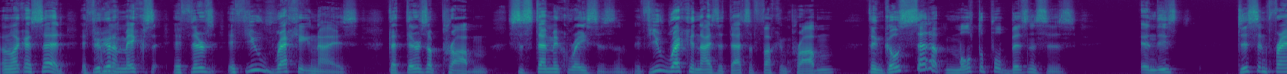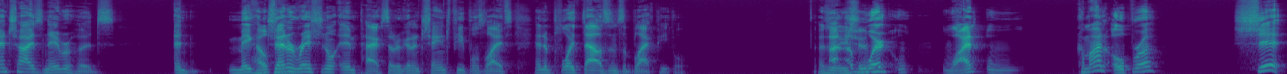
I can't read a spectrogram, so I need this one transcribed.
And like I said, if you're I gonna make, if there's, if you recognize that there's a problem, systemic racism, if you recognize that that's a fucking problem, then go set up multiple businesses in these disenfranchised neighborhoods and make Help generational impacts that are going to change people's lives and employ thousands of black people. That's what you I- I- should. where? Why? Come on, Oprah. Shit.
